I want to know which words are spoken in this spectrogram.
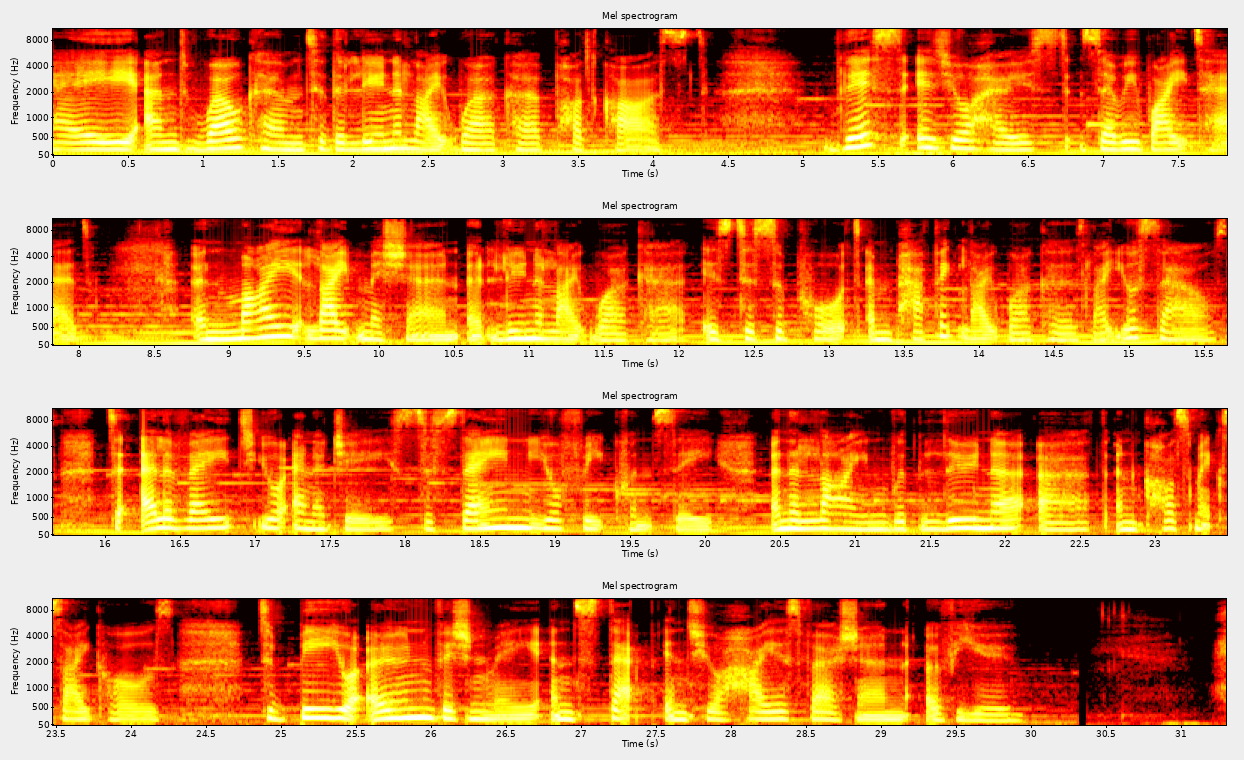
Hey, and welcome to the Lunar Lightworker podcast. This is your host, Zoe Whitehead, and my light mission at Lunar Lightworker is to support empathic lightworkers like yourselves to elevate your energy, sustain your frequency, and align with lunar, earth, and cosmic cycles to be your own visionary and step into your highest version of you.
